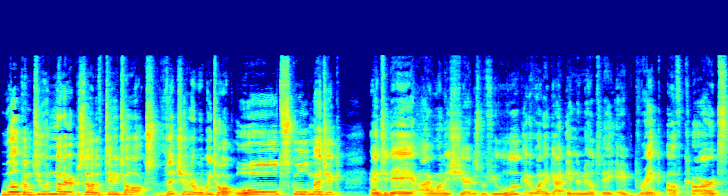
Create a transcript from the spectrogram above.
Welcome to another episode of Timmy Talks, the channel where we talk old school magic. And today I want to share this with you. Look at what I got in the mail today a brick of cards.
